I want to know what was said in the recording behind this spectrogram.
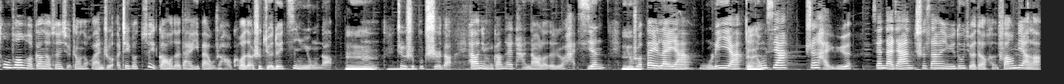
痛风和高尿酸血症的患者，这个最高的大约一百五十毫克的是绝对禁用的，嗯嗯，这个是不吃的。还有你们刚才谈到了的就是海鲜，比如说贝类呀、牡蛎呀、龙虾、深海鱼，现在大家吃三文鱼都觉得很方便了。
